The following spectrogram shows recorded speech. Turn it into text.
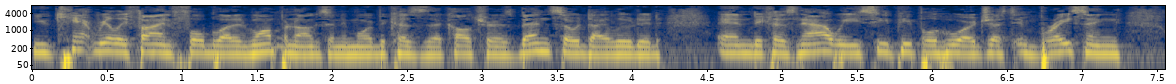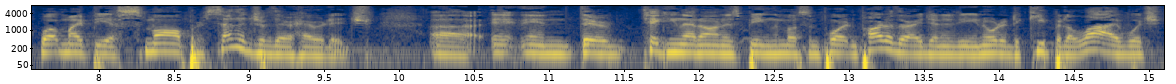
you can't really find full blooded Wampanoags anymore because the culture has been so diluted, and because now we see people who are just embracing what might be a small percentage of their heritage, uh, and, and they're taking that on as being the most important part of their identity in order to keep it alive. Which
